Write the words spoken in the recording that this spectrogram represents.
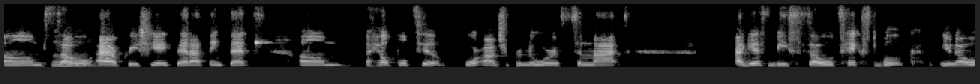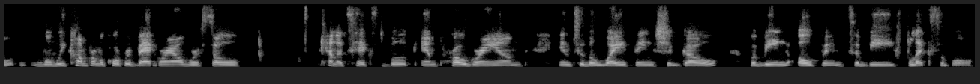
Um, so mm. I appreciate that. I think that's um, a helpful tip for entrepreneurs to not I guess be so textbook. You know, when we come from a corporate background, we're so kind of textbook and programmed into the way things should go, but being open to be flexible,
